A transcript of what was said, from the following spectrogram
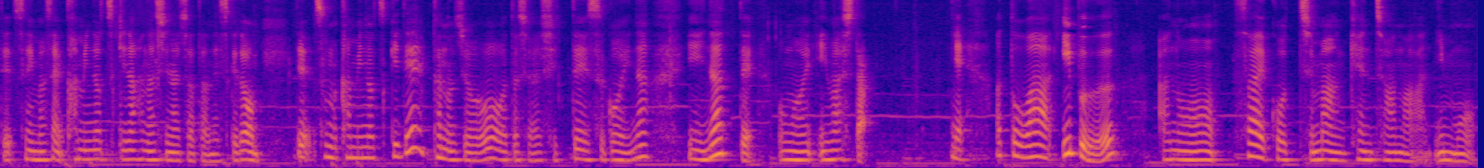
ですいません髪の月の話になっちゃったんですけどでその髪の月で彼女を私は知ってすごいないいなって思いました。であとはイブあのサイコッチマン・ケンチャーナにも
